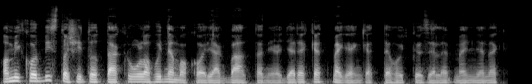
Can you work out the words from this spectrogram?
Amikor biztosították róla, hogy nem akarják bántani a gyereket, megengedte, hogy közelebb menjenek,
